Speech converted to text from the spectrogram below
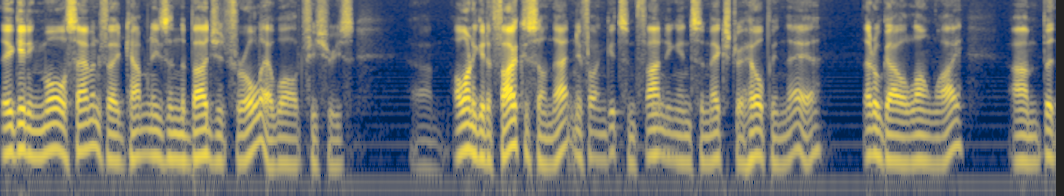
They're getting more salmon feed companies than the budget for all our wild fisheries. Um, I want to get a focus on that, and if I can get some funding and some extra help in there, that'll go a long way. Um, but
